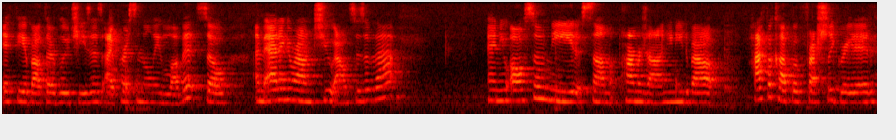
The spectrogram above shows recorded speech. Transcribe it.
iffy about their blue cheeses. I personally love it, so I'm adding around two ounces of that. And you also need some Parmesan. You need about half a cup of freshly grated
